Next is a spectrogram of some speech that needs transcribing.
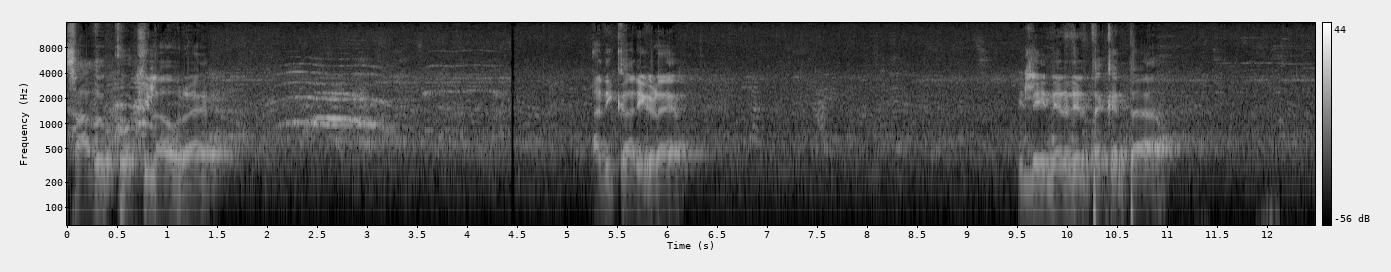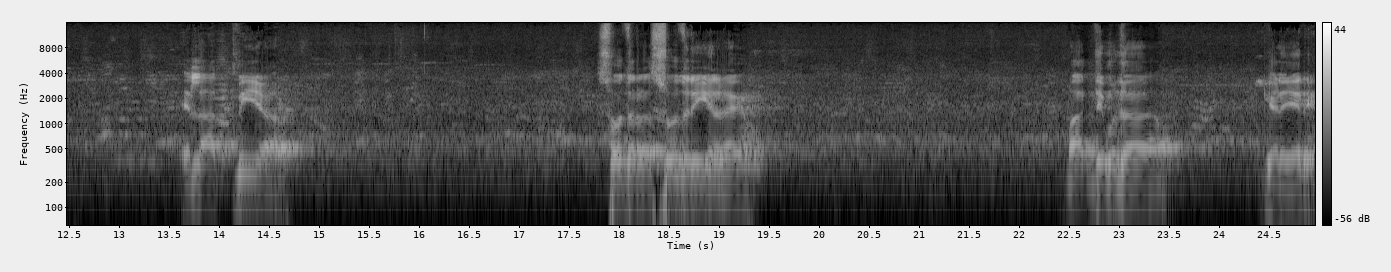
ಸಾಧು ಕೋಕಿಲ ಅವರ ಅಧಿಕಾರಿಗಳೇ ಇಲ್ಲಿ ನೆರೆದಿರ್ತಕ್ಕಂಥ ಎಲ್ಲ ಆತ್ಮೀಯ ಸೋದರ ಸೋದರಿಯರೇ ಮಾಧ್ಯಮದ ಗೆಳೆಯರೇ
